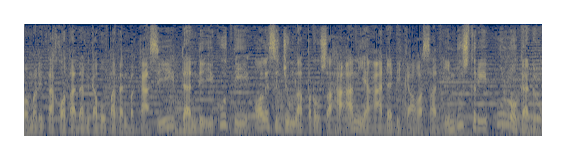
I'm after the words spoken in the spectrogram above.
pemerintah kota dan Kabupaten Bekasi, dan diikuti oleh sejumlah perusahaan yang ada di kawasan industri Pulau Gadung.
